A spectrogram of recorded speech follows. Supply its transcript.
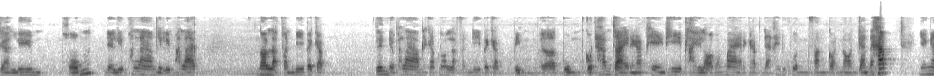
อย่าลืมผม อย่าลืมพระราม อย่าลืมพระลักษณ์นอนหลับฝันดีไปกับเล่นเหนือพระรามนะครับ นอนหลับฝันดีไปกับปิ่มเอ่อปุ่มกดห้ามใจนะครับ เพลงที่ไพเราะมากๆนะครับ อยากให้ทุกคนฟังก่อนนอนกันนะครับ ยังไง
